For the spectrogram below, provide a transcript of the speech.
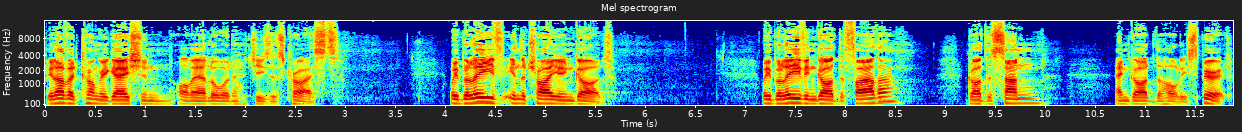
Beloved congregation of our Lord Jesus Christ, we believe in the triune God. We believe in God the Father, God the Son, and God the Holy Spirit.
